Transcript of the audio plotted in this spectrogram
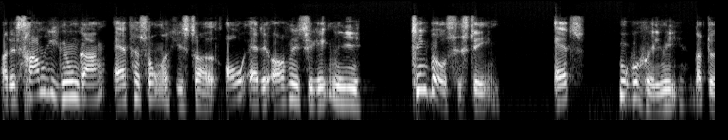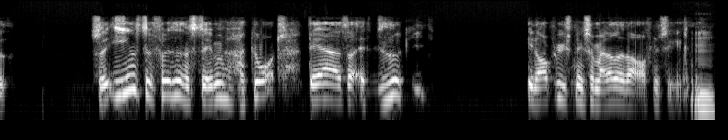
Og det fremgik nogle gange af personregistret og af det offentligt tilgængelige tænkbogssystem, at Hugo Helmi var død. Så det eneste frihedens stemme har gjort, det er altså at videregive en oplysning, som allerede var offentligt tilgængelig. Mm.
